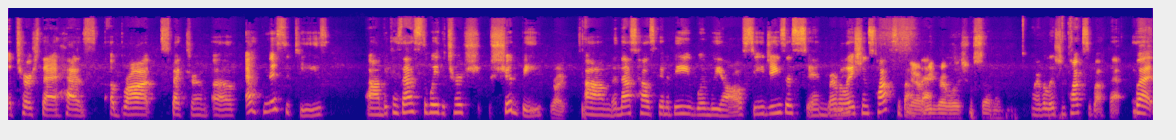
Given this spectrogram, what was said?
a church that has a broad spectrum of ethnicities um, because that's the way the church should be. Right. Um, and that's how it's going to be when we all see Jesus. And mm-hmm. Revelations mm-hmm. talks about yeah, that. read Revelation 7. Revelation talks about that. But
